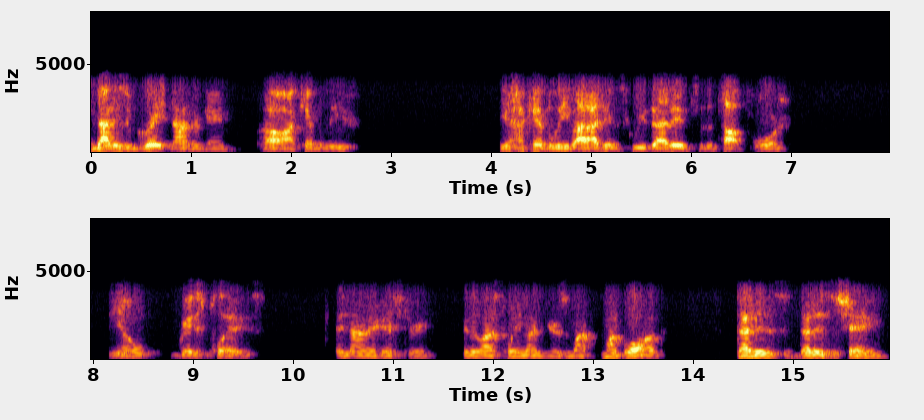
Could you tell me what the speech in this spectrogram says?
That is a great Niner game. Oh, I can't believe. Yeah, I can't believe I, I didn't squeeze that into the top four. You know, greatest plays in Niner history in the last 29 years of my my blog. That is that is a shame.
